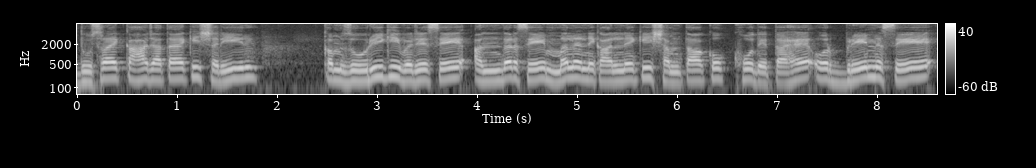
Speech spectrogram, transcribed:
दूसरा एक कहा जाता है कि शरीर कमज़ोरी की वजह से अंदर से मल निकालने की क्षमता को खो देता है और ब्रेन से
